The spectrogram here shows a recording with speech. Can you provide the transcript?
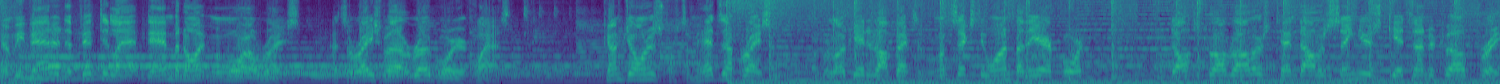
and we've added the 50 lap Dan Benoit Memorial Race. That's a race without Road Warrior class. Come join us for some heads up racing. We're located off exit 161 by the airport. Adults $12, $10 seniors, kids under 12 free.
